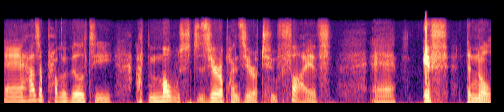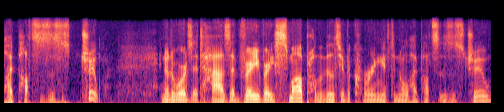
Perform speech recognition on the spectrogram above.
uh, has a probability at most 0.025 uh, if the null hypothesis is true. In other words, it has a very, very small probability of occurring if the null hypothesis is true,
